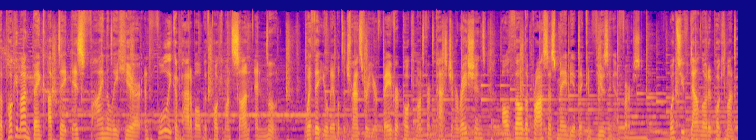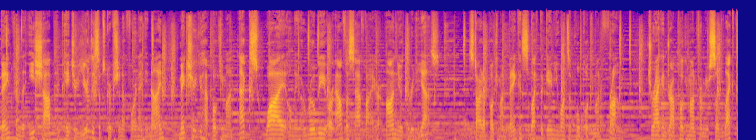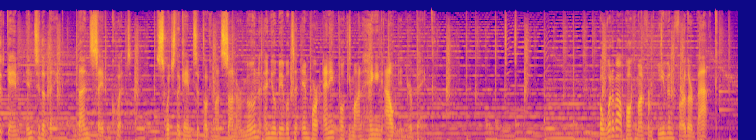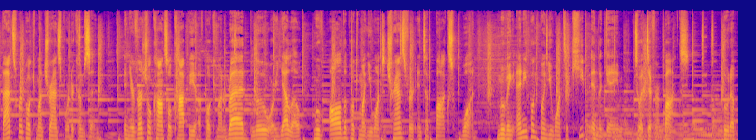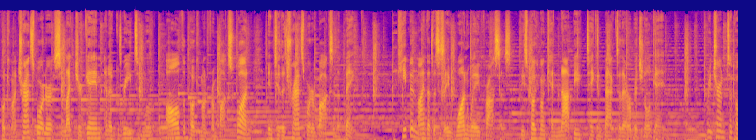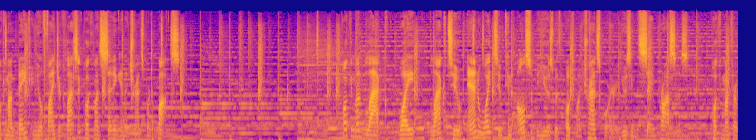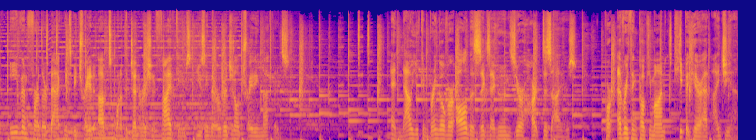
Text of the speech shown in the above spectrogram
The Pokemon Bank update is finally here and fully compatible with Pokemon Sun and Moon. With it, you'll be able to transfer your favorite Pokemon from past generations, although the process may be a bit confusing at first. Once you've downloaded Pokemon Bank from the eShop and paid your yearly subscription of $4.99, make sure you have Pokemon X, Y, Omega Ruby, or Alpha Sapphire on your 3DS. Start up Pokemon Bank and select the game you want to pull Pokemon from. Drag and drop Pokemon from your selected game into the bank, then save and quit. Switch the game to Pokemon Sun or Moon, and you'll be able to import any Pokemon hanging out in your bank. But what about Pokemon from even further back? That's where Pokemon Transporter comes in. In your Virtual Console copy of Pokemon Red, Blue, or Yellow, move all the Pokemon you want to transfer into Box 1, moving any Pokemon you want to keep in the game to a different box. Boot up Pokemon Transporter, select your game, and agree to move all the Pokemon from Box 1 into the Transporter box in the bank. Keep in mind that this is a one way process. These Pokemon cannot be taken back to their original game. Return to Pokemon Bank and you'll find your classic Pokemon sitting in a transporter box. Pokemon Black, White, Black 2, and White 2 can also be used with Pokemon Transporter using the same process. Pokemon from even further back need to be traded up to one of the Generation 5 games using their original trading methods. And now you can bring over all the Zigzagoons your heart desires. For everything Pokemon, keep it here at IGN.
